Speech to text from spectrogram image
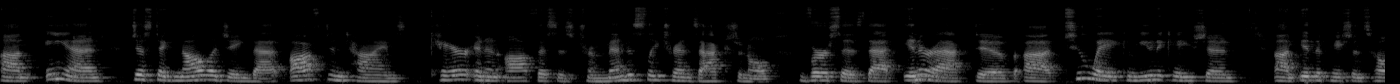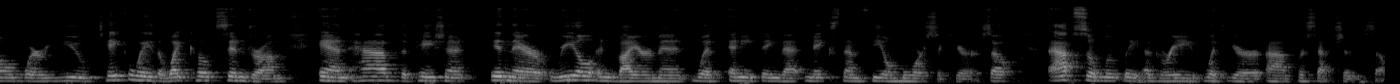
um, and just acknowledging that oftentimes care in an office is tremendously transactional versus that interactive uh, two-way communication um, in the patient's home where you take away the white coat syndrome and have the patient in their real environment with anything that makes them feel more secure. So absolutely agree with your uh, perception so.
